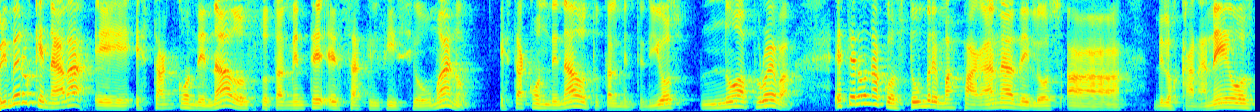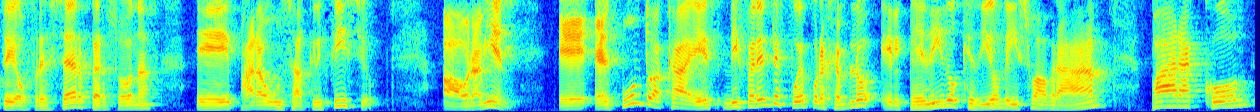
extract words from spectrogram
Primero que nada, eh, están condenados totalmente el sacrificio humano. Está condenado totalmente. Dios no aprueba. Esta era una costumbre más pagana de los, ah, de los cananeos de ofrecer personas eh, para un sacrificio. Ahora bien, eh, el punto acá es, diferente fue, por ejemplo, el pedido que Dios le hizo a Abraham para con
